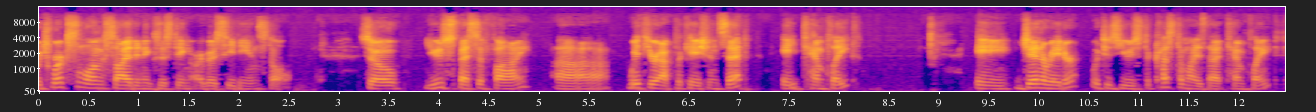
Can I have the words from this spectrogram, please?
which works alongside an existing Argo CD install. So you specify uh, with your application set a template a generator, which is used to customize that template.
